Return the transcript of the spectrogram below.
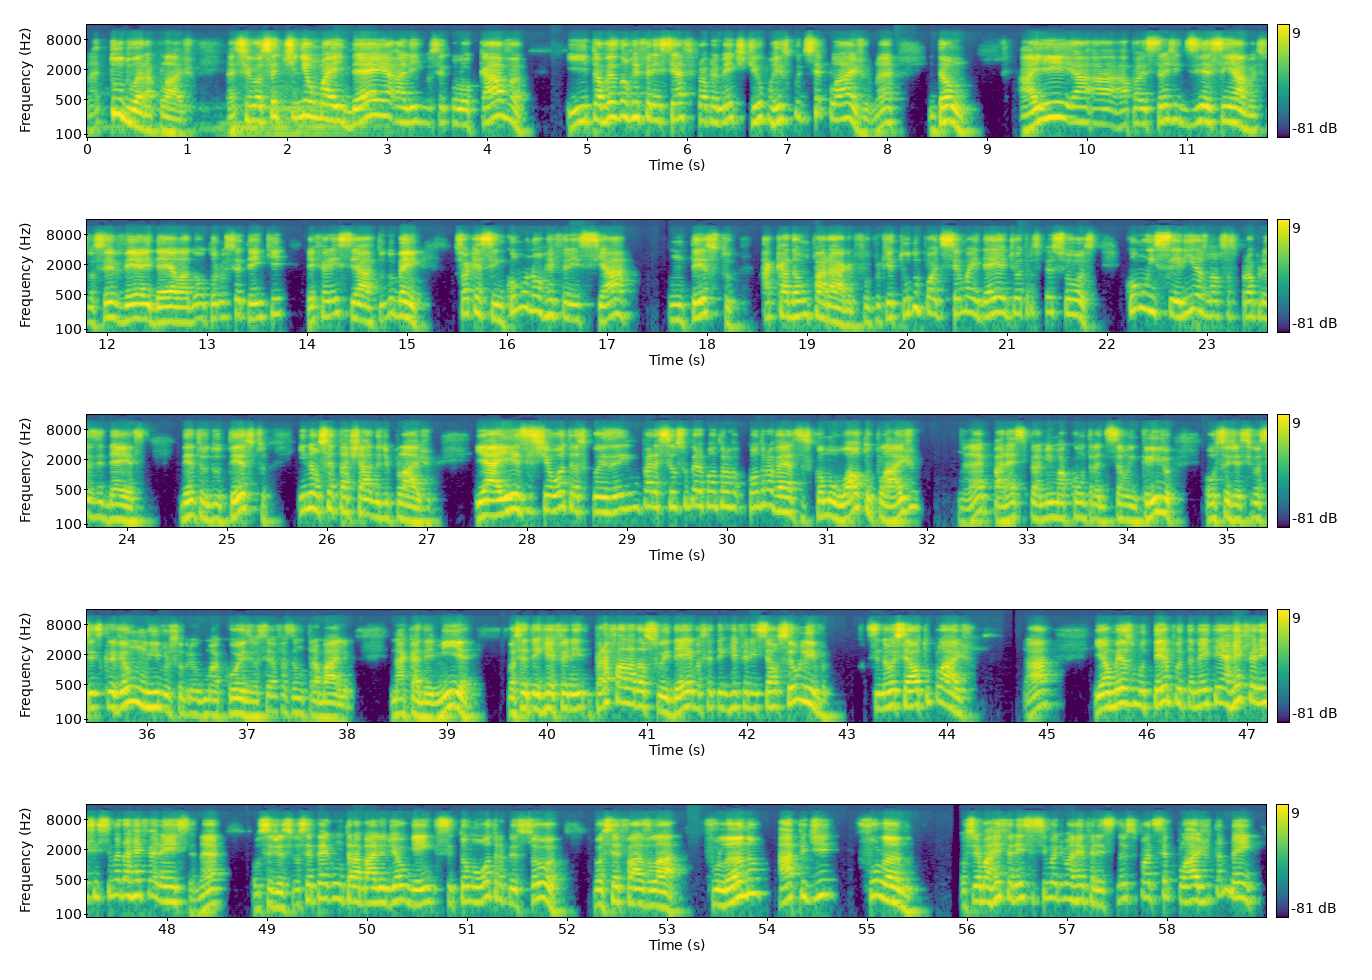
né? Tudo era plágio. Se você tinha uma ideia ali que você colocava e talvez não referenciasse propriamente, tinha o risco de ser plágio, né? Então, aí a, a palestrante dizia assim, ah, mas se você vê a ideia lá do autor, você tem que referenciar, tudo bem. Só que assim, como não referenciar um texto a cada um parágrafo, porque tudo pode ser uma ideia de outras pessoas. Como inserir as nossas próprias ideias dentro do texto e não ser taxado de plágio? E aí existiam outras coisas que me pareciam super contro controversas, como o autoplágio, né? Parece para mim uma contradição incrível. Ou seja, se você escrever um livro sobre alguma coisa, você vai fazer um trabalho na academia, você tem que para falar da sua ideia, você tem que referenciar o seu livro, senão isso é autoplágio, tá? E, ao mesmo tempo, também tem a referência em cima da referência, né? Ou seja, se você pega um trabalho de alguém que se toma outra pessoa, você faz lá fulano, apide, fulano. Ou seja, uma referência em cima de uma referência. Senão isso pode ser plágio também.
